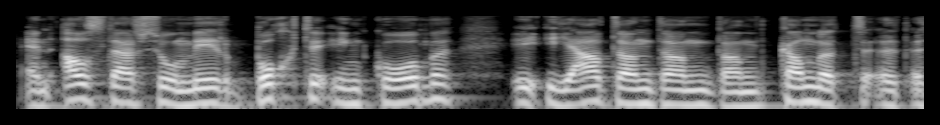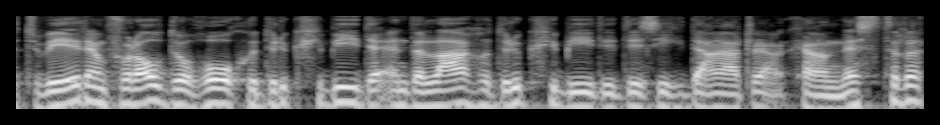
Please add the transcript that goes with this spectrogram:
En als daar zo meer bochten in komen, ja, dan, dan, dan kan het, het, het weer en vooral de hoge drukgebieden en de lage drukgebieden die zich daar gaan nestelen,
